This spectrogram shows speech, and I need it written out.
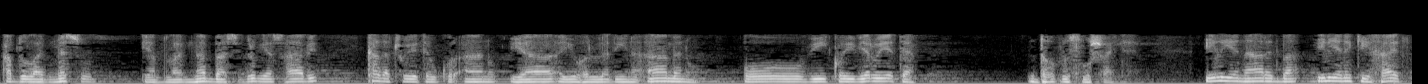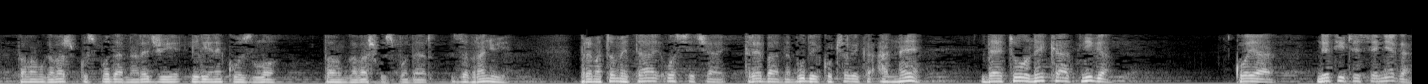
Abdullah ibn Mesud i Abdullah ibn Abbas i drugi ashabi kada čujete u Kur'anu ja ejuhal ladina amenu o vi koji vjerujete dobro slušajte ili je naredba ili je neki hajr pa vam ga vaš gospodar naređuje ili je neko zlo pa vam ga vaš gospodar zabranjuje. Prema tome taj osjećaj treba da bude kod čovjeka a ne da je to neka knjiga koja ne tiče se njega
